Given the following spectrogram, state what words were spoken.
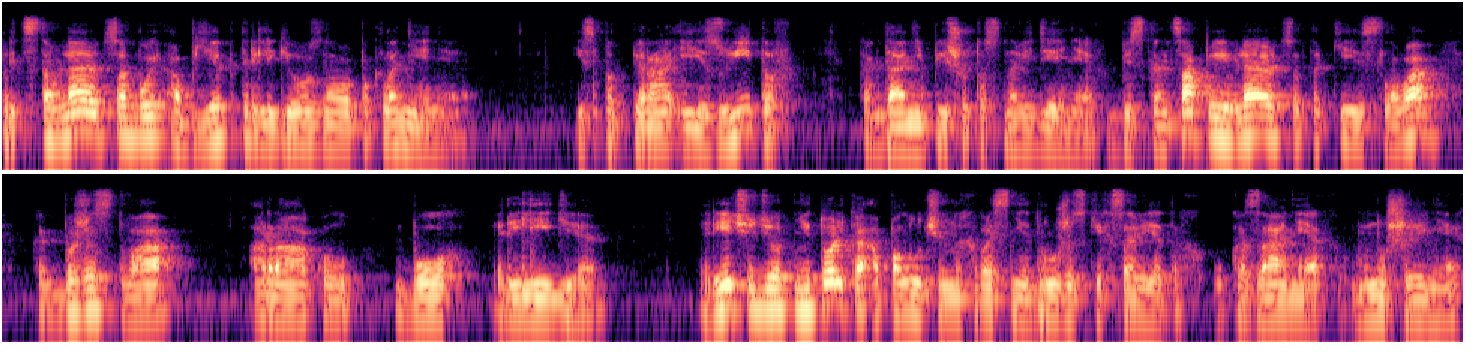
представляют собой объект религиозного поклонения. Из-под пера иезуитов – когда они пишут о сновидениях, без конца появляются такие слова, как божества, оракул, бог, религия. Речь идет не только о полученных во сне дружеских советах, указаниях, внушениях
